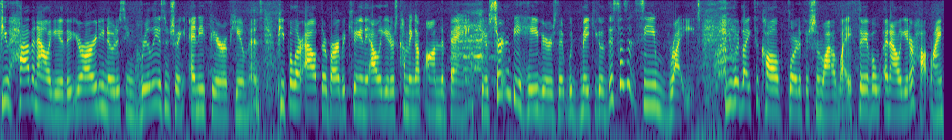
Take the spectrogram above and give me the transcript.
If you have an alligator that you're already noticing really isn't showing any fear of humans, people are out there barbecuing and the alligator's coming up on the bank, you know, certain behaviors that would make you go, this doesn't seem right, you would like to call Florida Fish and Wildlife. They have a, an alligator hotline.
